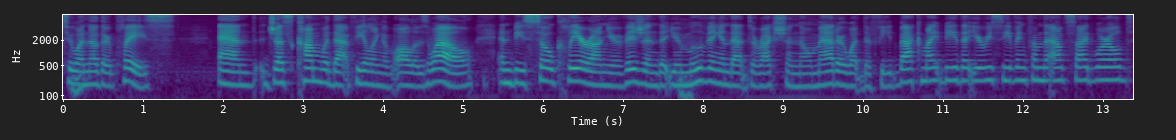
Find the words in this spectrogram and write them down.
to mm-hmm. another place and just come with that feeling of all is well and be so clear on your vision that you're mm-hmm. moving in that direction no matter what the feedback might be that you're receiving from the outside world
